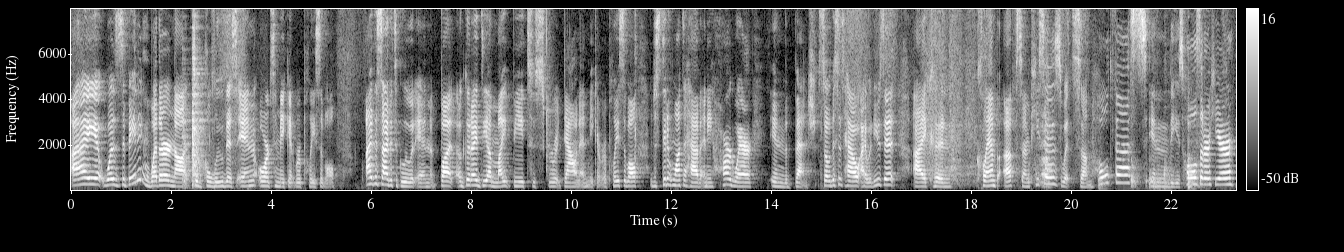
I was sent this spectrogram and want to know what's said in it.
I was debating whether or not to glue this in or to make it replaceable. I decided to glue it in, but a good idea might be to screw it down and make it replaceable. I just didn't want to have any hardware in the bench. So this is how I would use it. I could clamp up some pieces with some holdfasts in these holes that are here.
